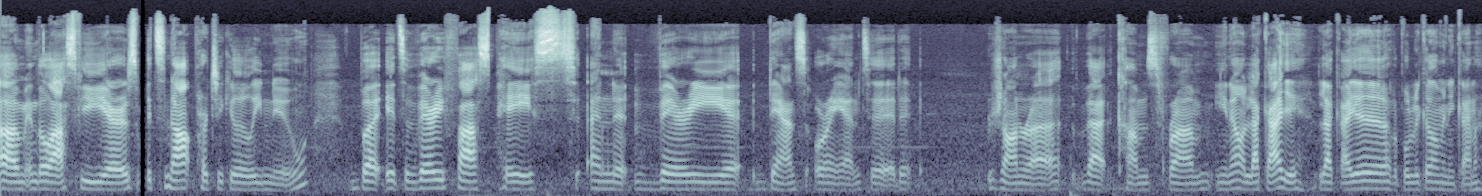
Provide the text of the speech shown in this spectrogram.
um, in the last few years. It's not particularly new but it's a very fast paced and very dance oriented genre that comes from, you know, la calle, la calle de la República Dominicana.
